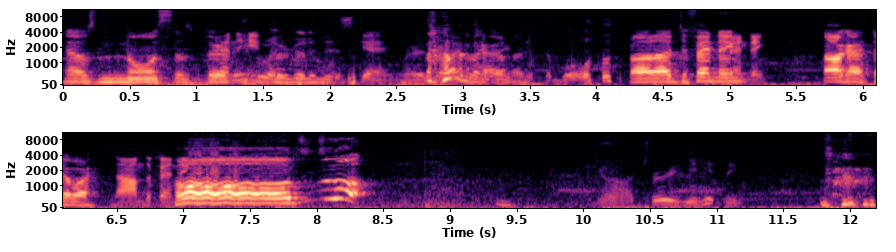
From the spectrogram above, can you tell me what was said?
That was nice. That was very Can he People good. are good at this game, whereas Oh I my can't even God. hit the ball. Right, uh, defending. Defending. Okay, don't worry. No, I'm defending. Oh! oh, Drew, you hit me.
